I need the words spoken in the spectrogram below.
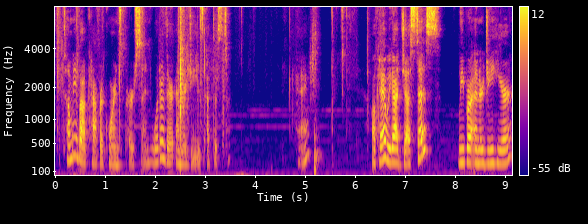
Tell me about Capricorn's person. What are their energies at this time? Okay. Okay, we got Justice, Libra energy here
